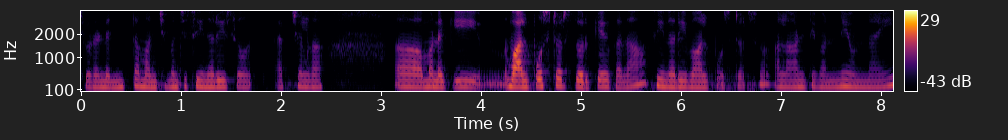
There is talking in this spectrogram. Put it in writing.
చూడండి ఎంత మంచి మంచి సీనరీస్ యాక్చువల్‌గా మనకి వాల్ పోస్టర్స్ దొరికేవి కదా! సీనరీ వాల్ పోస్టర్స్ అలాంటివన్నీ ఉన్నాయి.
